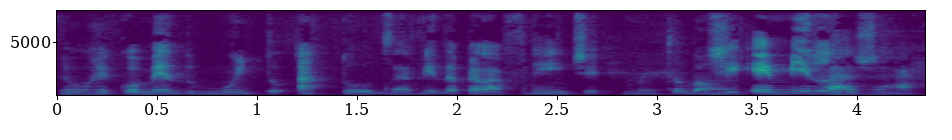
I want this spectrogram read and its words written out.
Eu recomendo muito a todos. A Vida pela Frente, Muito bom. de Emile Lajar,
